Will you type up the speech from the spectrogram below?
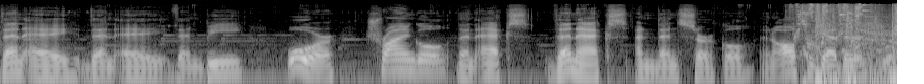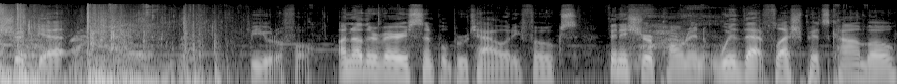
then A, then A, then B, or triangle, then X, then X, and then circle, and all together you should get beautiful. Another very simple brutality, folks. Finish your opponent with that Flesh Pits combo,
